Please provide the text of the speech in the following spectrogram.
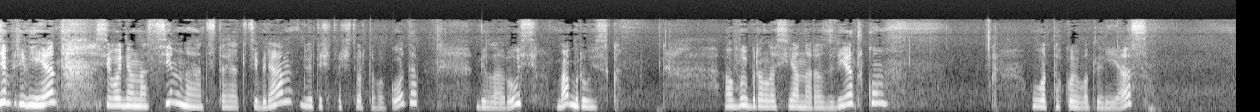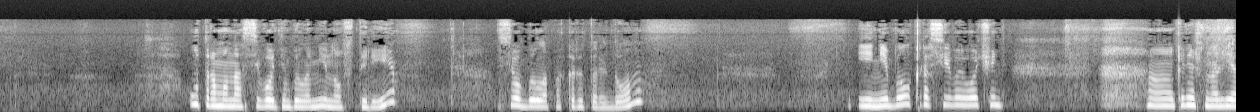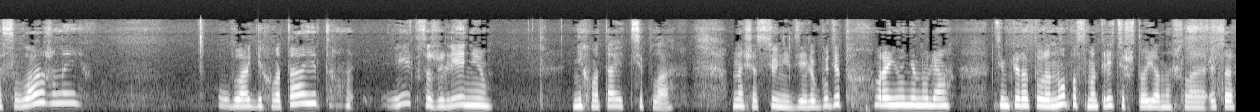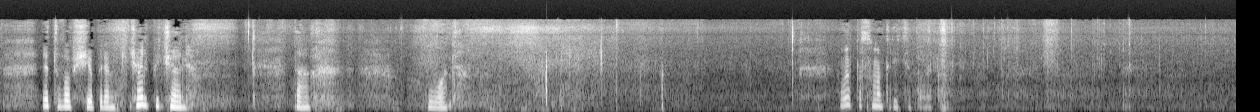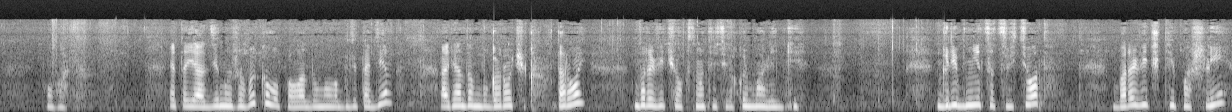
Всем привет! Сегодня у нас 17 октября 2024 года. Беларусь, Бобруйск. Выбралась я на разведку. Вот такой вот лес. Утром у нас сегодня было минус 3. Все было покрыто льдом. И не был красивый очень. А, конечно, лес влажный, влаги хватает, и, к сожалению, не хватает тепла. У нас сейчас всю неделю будет в районе нуля температура, но посмотрите, что я нашла. Это, это вообще прям печаль-печаль. Так, вот. Вы посмотрите только. Вот. Это я один уже выколупала, думала, будет один. А рядом бугорочек второй боровичок. Смотрите, какой маленький. Грибница цветет. Боровички пошли.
